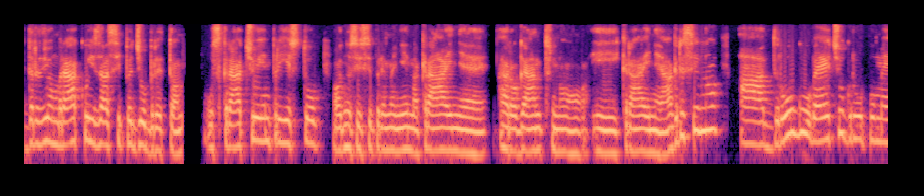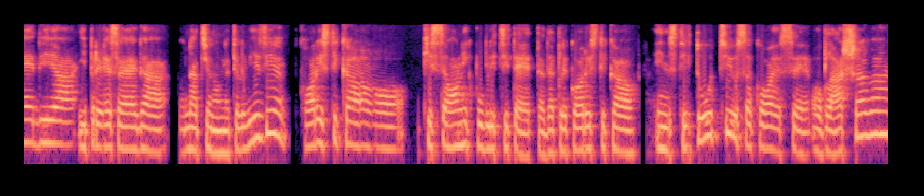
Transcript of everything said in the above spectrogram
drži u mraku i zasipa đubretom uskraćuje im pristup, odnosi se prema njima krajnje arogantno i krajnje agresivno, a drugu veću grupu medija i pre svega nacionalne televizije koristi kao kiseonik publiciteta, dakle koristi kao instituciju sa koje se oglašava,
